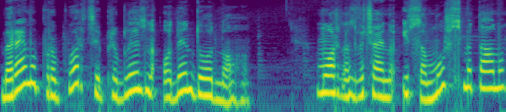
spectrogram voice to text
Беремо пропорції приблизно 1 до 1. Можна, звичайно, і саму ж сметану,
